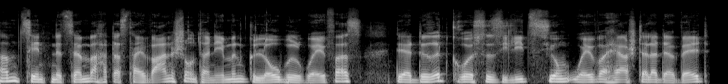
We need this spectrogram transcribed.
Am 10. Dezember hat das taiwanische Unternehmen Global Wafers, der drittgrößte Silizium-Wafer-Hersteller der Welt,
